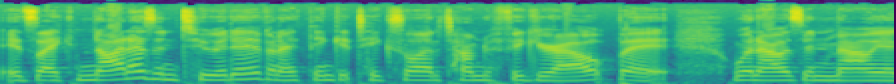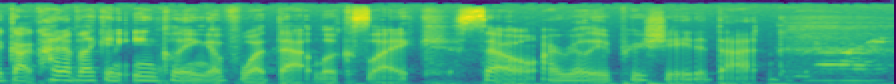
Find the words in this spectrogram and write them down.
it's like not as intuitive and I think it takes a lot of time to figure out, but when I was in Maui, I got kind of like an inkling of what that looks like. So, I really appreciated that.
